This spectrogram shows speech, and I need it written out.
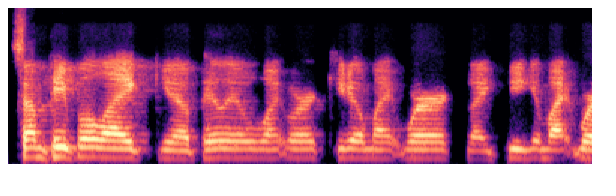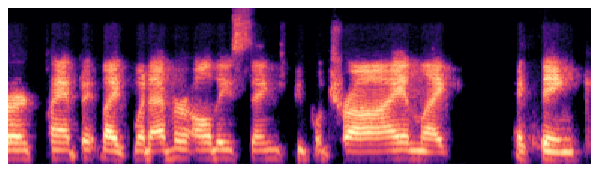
some people like you know paleo might work keto might work like vegan might work plant like whatever all these things people try and like i think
